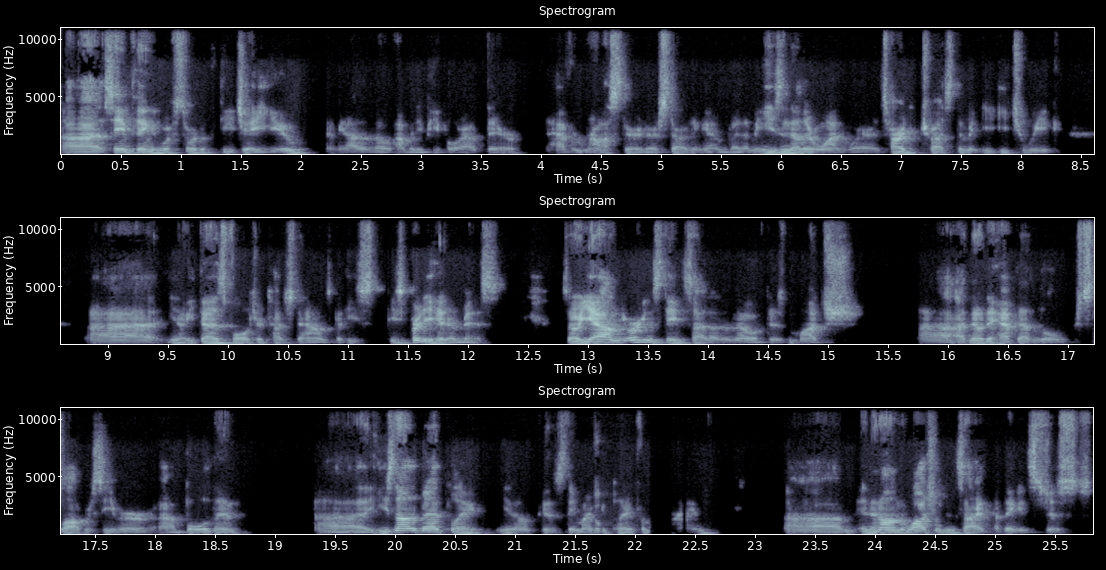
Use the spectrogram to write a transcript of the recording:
uh, same thing with sort of DJU. I mean, I don't know how many people are out there have him rostered or starting him, but I mean, he's another one where it's hard to trust him each week. Uh, you know, he does vulture touchdowns, but he's he's pretty hit or miss. So yeah, on the Oregon State side, I don't know if there's much. Uh, I know they have that little slot receiver, uh, Bolden. Uh, he's not a bad play, you know, because they might be playing from behind. Um, and then on the Washington side, I think it's just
